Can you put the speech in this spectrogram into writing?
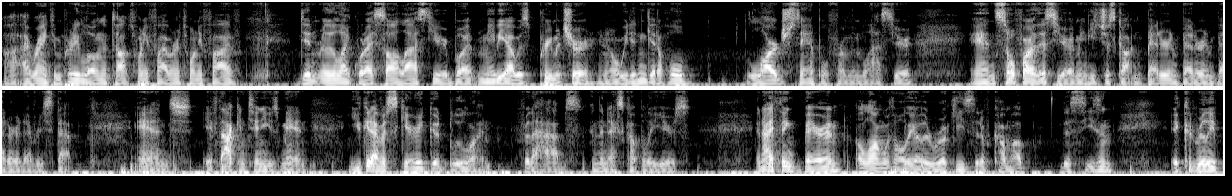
Uh, I ranked him pretty low in the top 25 under 25. Didn't really like what I saw last year, but maybe I was premature. You know, we didn't get a whole large sample from him last year. And so far this year, I mean, he's just gotten better and better and better at every step. And if that continues, man, you could have a scary good blue line for the Habs in the next couple of years. And I think Barron, along with all the other rookies that have come up this season, it could really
